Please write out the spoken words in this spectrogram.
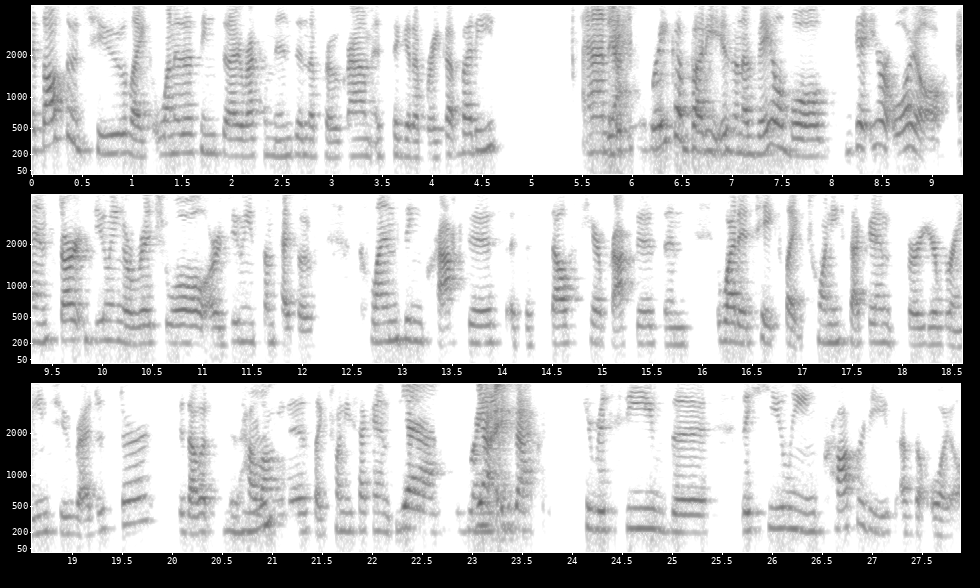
it's also too like one of the things that I recommend in the program is to get a breakup buddy. And yes. if your breakup buddy isn't available, get your oil and start doing a ritual or doing some type of cleansing practice. It's a self care practice, and what it takes like 20 seconds for your brain to register. Is that what mm-hmm. how long it is? Like 20 seconds? Yeah. Yeah, exactly. To receive the the healing properties of the oil.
